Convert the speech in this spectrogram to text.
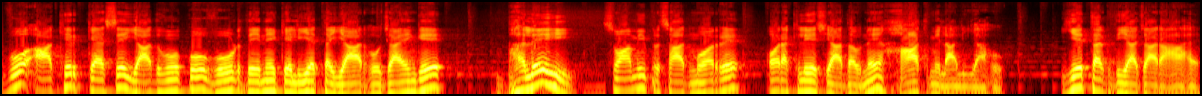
वो आखिर कैसे यादवों को वोट देने के लिए तैयार हो जाएँगे? भले ही स्वामी प्रसाद मौर्य और अखिलेश यादव ने हाथ मिला लिया हो। ये तर्क दिया जा रहा है।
